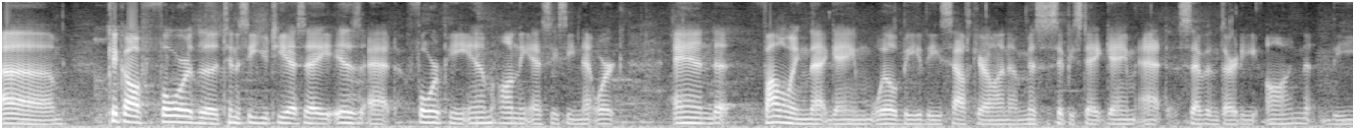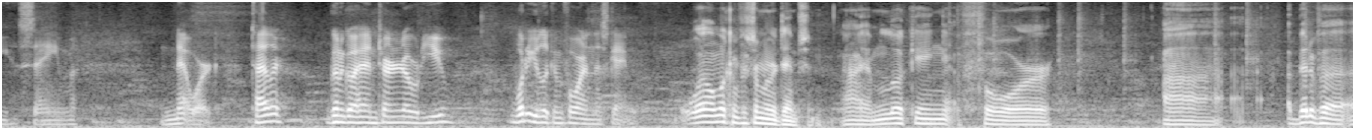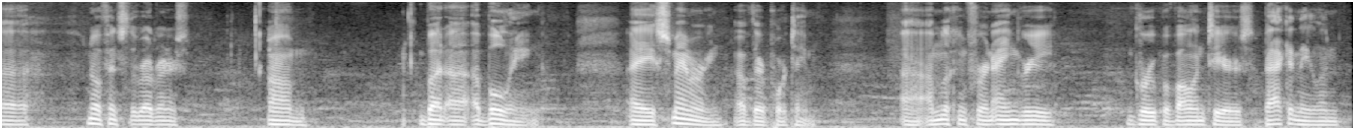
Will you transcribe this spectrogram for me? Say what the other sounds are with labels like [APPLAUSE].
Um, kickoff for the Tennessee UTSA is at 4 p.m. on the SEC network, and following that game will be the South Carolina Mississippi State game at 7:30 on the same network. Tyler, I'm gonna go ahead and turn it over to you. What are you looking for in this game? Well, I'm looking for some redemption. I am looking for uh, a bit of a, uh, no offense to the Roadrunners, um, but uh, a bullying, a smammering of their poor team. Uh, I'm looking for an angry group of volunteers back at Neyland,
